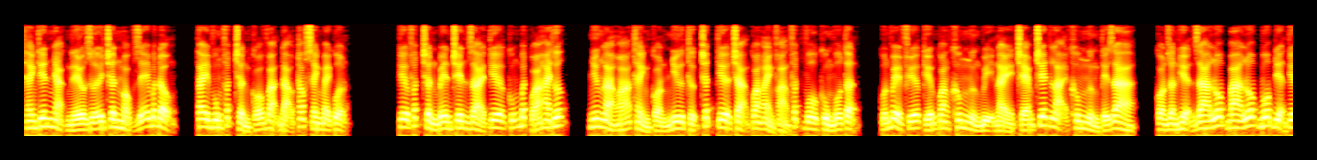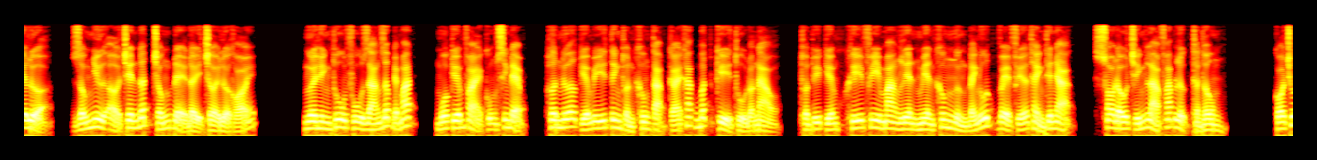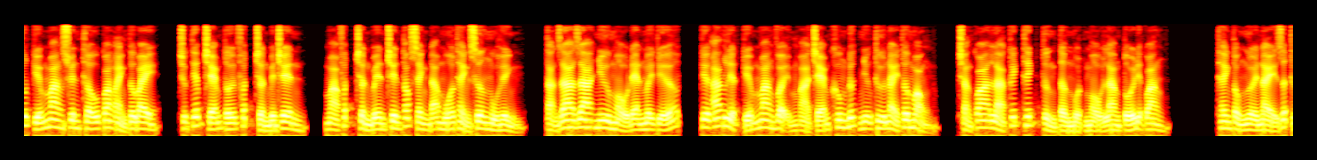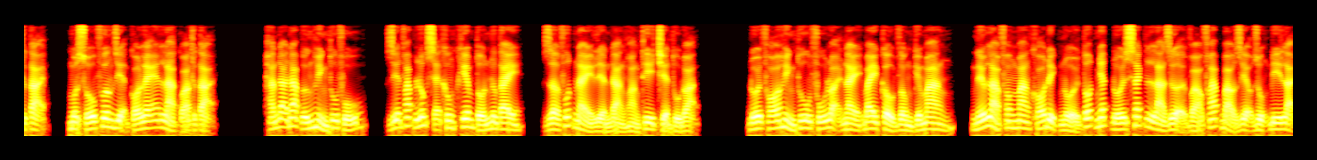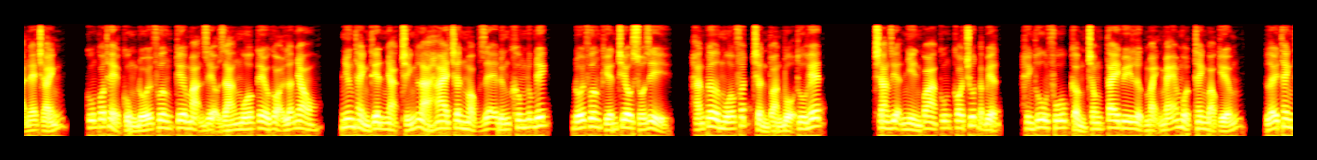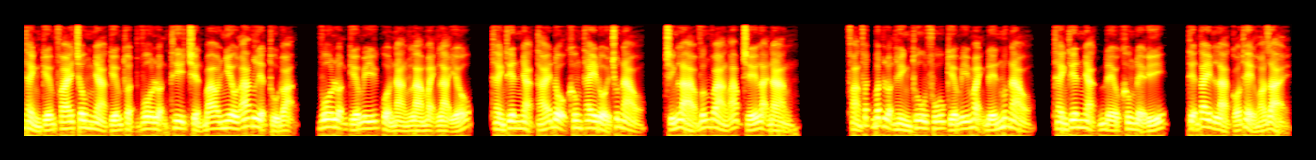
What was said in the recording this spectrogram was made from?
thành thiên nhạc nếu dưới chân mọc dễ bất động, tay vung phất trần có vạn đạo tóc xanh bay cuộn. Tia phất trần bên trên dài tia cũng bất quá hai thước, nhưng là hóa thành còn như thực chất tia trạng quang ảnh phảng phất vô cùng vô tận, cuốn về phía kiếm quang không ngừng bị này chém chết lại không ngừng tế ra, còn dần hiện ra lốp ba lốp bốp điện tia lửa, giống như ở trên đất chống để đẩy trời lửa khói. Người hình thu phú dáng rất đẹp mắt, múa kiếm phải cũng xinh đẹp, hơn nữa kiếm ý tinh thuần không tạp cái khác bất kỳ thủ đoạn nào, thuần túy kiếm khí phi mang liên miên không ngừng đánh út về phía thành thiên nhạc, so đấu chính là pháp lực thần thông. Có chút kiếm mang xuyên thấu quang ảnh tơ bay trực tiếp chém tới phất trần bên trên, mà phất trần bên trên tóc xanh đã múa thành xương mù hình, tản ra ra như màu đen mây tía, kia ác liệt kiếm mang vậy mà chém không đứt những thứ này tơ mỏng, chẳng qua là kích thích từng tầng một màu làm tối địa quang. Thanh tổng người này rất thực tại, một số phương diện có lẽ là quá thực tại. Hắn đã đáp ứng hình thu phú, diễn pháp lúc sẽ không khiêm tốn nương tay, giờ phút này liền đảng hoàng thi triển thủ đoạn. Đối phó hình thu phú loại này bay cầu vồng kiếm mang, nếu là phong mang khó địch nổi tốt nhất đối sách là dựa vào pháp bảo diệu dụng đi lại né tránh, cũng có thể cùng đối phương kia mạn diệu dáng múa kêu gọi lẫn nhau, nhưng thành thiên nhạc chính là hai chân mọc dễ đứng không nhúc đích đối phương khiến chiêu số gì, hắn cơ múa phất trần toàn bộ thu hết. Trang diện nhìn qua cũng có chút đặc biệt, hình thu phú cầm trong tay uy lực mạnh mẽ một thanh bảo kiếm, lấy thanh thành kiếm phái trong nhà kiếm thuật vô luận thi triển bao nhiêu ác liệt thủ đoạn, vô luận kiếm ý của nàng là mạnh là yếu, thành thiên nhạc thái độ không thay đổi chút nào, chính là vững vàng áp chế lại nàng. Phản phất bất luận hình thu phú kiếm ý mạnh đến mức nào, thành thiên nhạc đều không để ý, tiện tay là có thể hóa giải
